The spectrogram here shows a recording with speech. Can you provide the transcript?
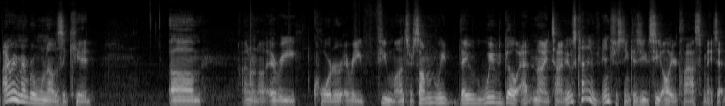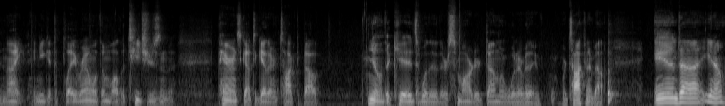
I remember when I was a kid. Um, I don't know, every quarter, every few months or something, we they we would go at nighttime. It was kind of interesting because you'd see all your classmates at night, and you get to play around with them while the teachers and the parents got together and talked about, you know, their kids, whether they're smart or dumb or whatever they were talking about. And uh, you know,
